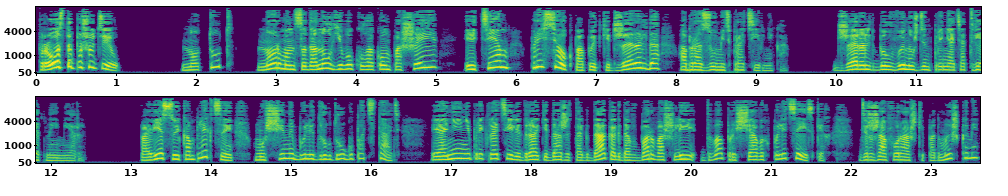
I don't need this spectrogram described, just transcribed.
просто пошутил!» Но тут Норман саданул его кулаком по шее и тем пресек попытки Джеральда образумить противника. Джеральд был вынужден принять ответные меры. По весу и комплекции мужчины были друг другу под стать, и они не прекратили драки даже тогда, когда в бар вошли два прыщавых полицейских, держа фуражки под мышками,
